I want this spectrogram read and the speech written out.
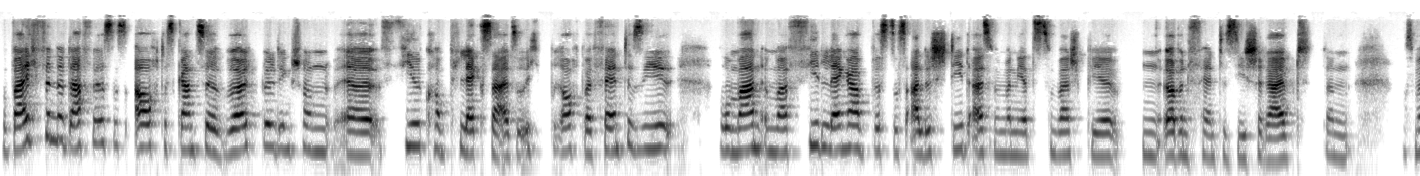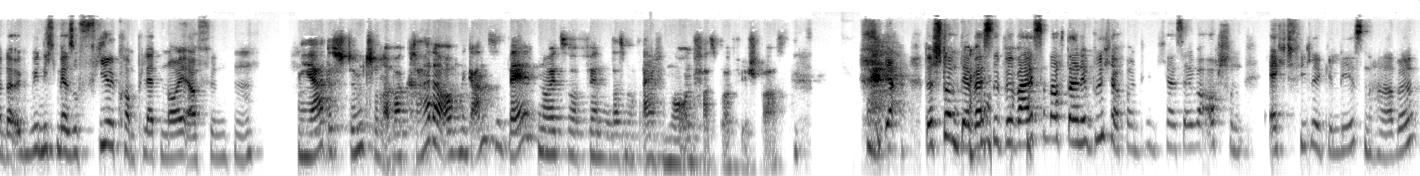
Wobei ich finde, dafür ist es auch das ganze Worldbuilding schon äh, viel komplexer. Also ich brauche bei Fantasy-Romanen immer viel länger, bis das alles steht, als wenn man jetzt zum Beispiel ein Urban Fantasy schreibt. Dann muss man da irgendwie nicht mehr so viel komplett neu erfinden. Ja, das stimmt schon. Aber gerade auch eine ganze Welt neu zu erfinden, das macht einfach nur unfassbar viel Spaß. Ja, das stimmt. Der beste Beweis sind auch deine Bücher, von denen ich ja selber auch schon echt viele gelesen habe.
